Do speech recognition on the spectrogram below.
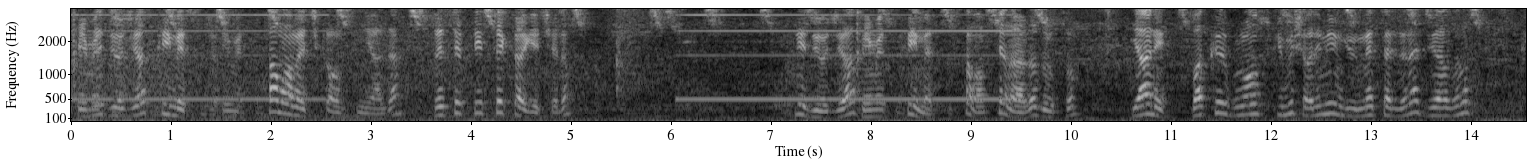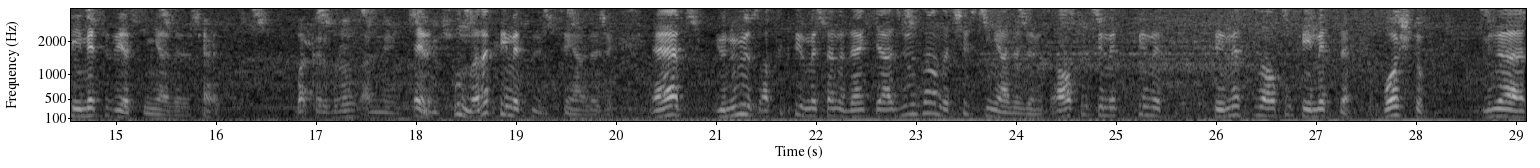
Ne Kıymetli. diyor cihaz? Kıymetli diyor. Kıymetli. Tamamen çıkalım sinyalden. Resetleyip tekrar geçelim. Ne diyor cihaz? Kıymetli. Kıymetli. Tamam kenarda dursun. Yani bakır, bronz, gümüş, alüminyum gibi metallere cihazınız kıymetli diye sinyal verecek. Evet. Bakır, bronz, alüminyum. Evet, gümüş. bunlara kıymetli sinyal verecek. Eğer günümüz atık bir metaline denk geldiğiniz zaman da çift sinyal ederiz. Altın kıymetli, kıymetsiz, kıymetsiz altın kıymetli, boşluk, mineral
